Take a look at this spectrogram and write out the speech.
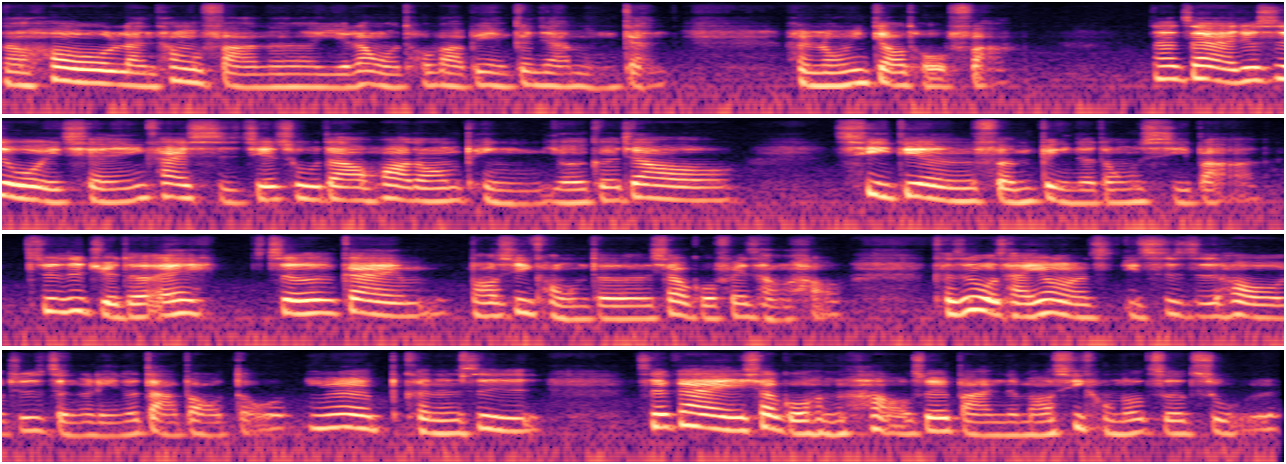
然后染烫法呢，也让我头发变得更加敏感，很容易掉头发。那再来就是我以前一开始接触到化妆品，有一个叫。气垫粉饼的东西吧，就是觉得哎，遮盖毛细孔的效果非常好。可是我才用了一次之后，就是整个脸就大爆痘，因为可能是遮盖效果很好，所以把你的毛细孔都遮住了。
